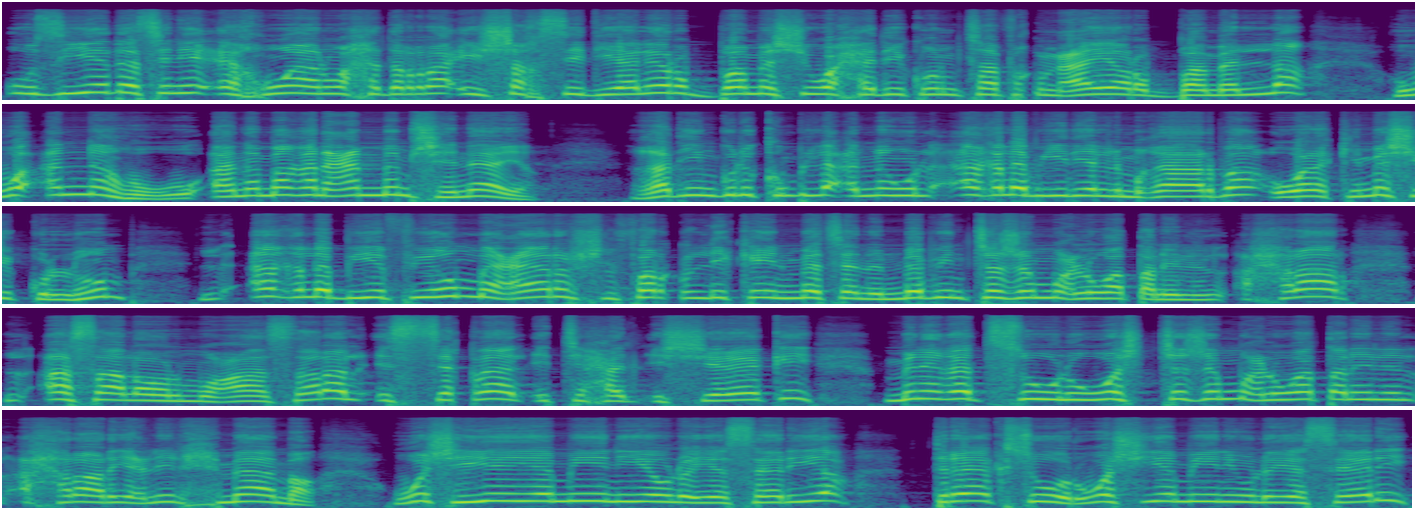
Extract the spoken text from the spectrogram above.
وزيادة يا إخوان واحد الرأي الشخصي ديالي ربما شي واحد يكون متفق معايا ربما لا. هو أنه وأنا ما غنعممش هنايا. غادي نقول لكم بلا أنه الأغلبية ديال المغاربة ولكن ماشي كلهم الأغلبية فيهم ما عارفش الفرق اللي كاين مثلا ما بين التجمع الوطني للأحرار الأصالة والمعاصرة الاستقلال الاتحاد الاشتراكي. من غتسولوا واش التجمع الوطني للأحرار يعني الحمامة؟ واش هي يمينية ولا يسارية؟ تراكتور واش يميني ولا يساري؟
